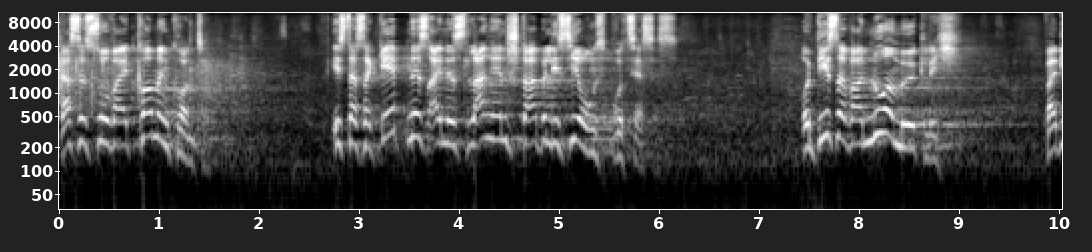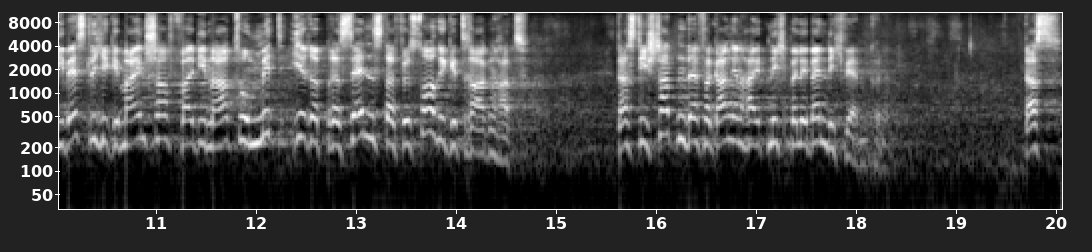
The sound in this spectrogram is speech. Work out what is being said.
dass es so weit kommen konnte, ist das Ergebnis eines langen Stabilisierungsprozesses. Und dieser war nur möglich, weil die westliche Gemeinschaft, weil die NATO mit ihrer Präsenz dafür Sorge getragen hat, dass die Schatten der Vergangenheit nicht mehr lebendig werden können dass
